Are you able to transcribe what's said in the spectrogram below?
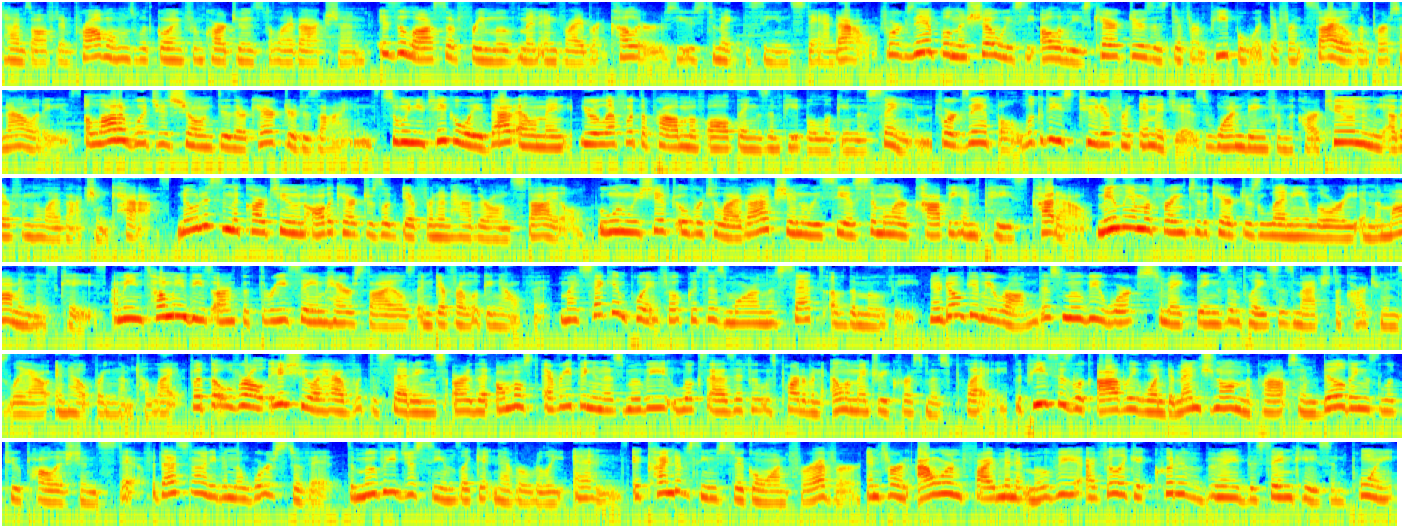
sometimes often problems with going from cartoons to live action is the loss of free movement and vibrant colors used to make the scenes stand out. For example, in the show, we see all of these characters as different people with different styles and personalities, a lot of which is shown through their character designs. So when you take away that element, you're left with the problem of all things and people looking the same. For example, look at these two different images, one being from the cartoon and the other from the live action cast. Notice in the cartoon, all the characters look different and have their own style. But when we shift over to live action, we see a similar copy and paste cutout. Mainly, I'm referring to the characters Leni, Lori, and the mom in this case. I mean, tell me these aren't the three same hairstyles and different looking outfits. My second point focuses more on the sets of the movie. Now, don't get me wrong, this movie works to make things and places match the cartoon's layout and help bring them to life. But the overall issue I have with the settings are that almost everything in this movie looks as if it was part of an elementary Christmas play. The pieces look oddly one dimensional, and the props and buildings look too polished and stiff. But that's not even the worst of it. The movie just seems like it never really ends. It kind of seems to go on forever. And for an hour and five minute movie, I feel like it could have made the same case in point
